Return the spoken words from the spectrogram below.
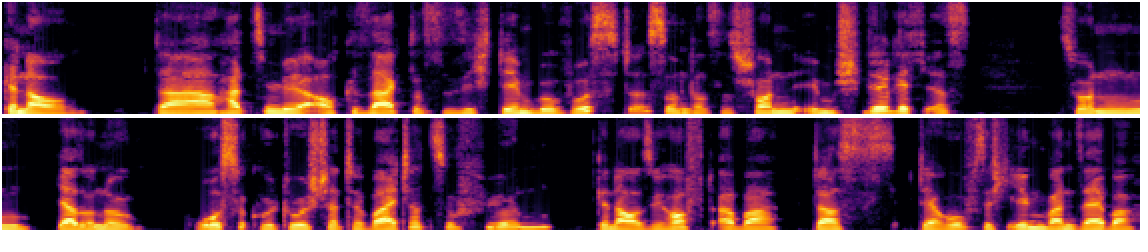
Genau. Da hat sie mir auch gesagt, dass sie sich dem bewusst ist und dass es schon eben schwierig ist, so, ein, ja, so eine große Kulturstätte weiterzuführen. Genau, sie hofft aber, dass der Hof sich irgendwann selber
